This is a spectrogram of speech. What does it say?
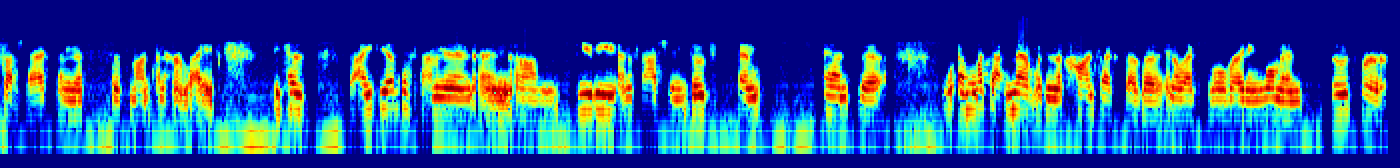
subject and this this month in her life, because the idea of the feminine and um, beauty and fashion, those and and the and what that meant within the context of an intellectual writing woman, those were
